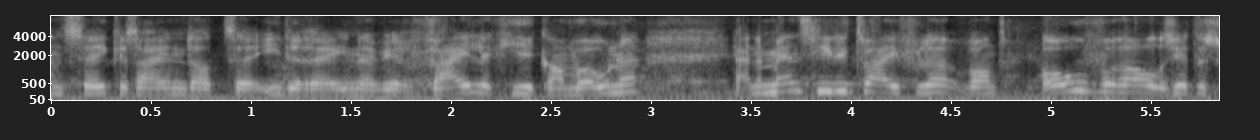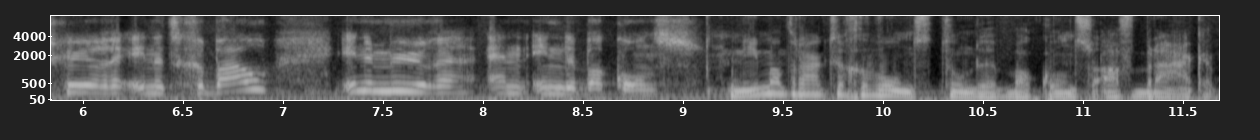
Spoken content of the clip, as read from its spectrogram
100% zeker zijn dat eh, iedereen eh, weer veilig hier kan wonen. Ja, de mensen hier die twijfelen, want overal zitten scheuren in het gebouw, in de muren en in de balkons. Niemand raakte gewond toen de balkons afbraken.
